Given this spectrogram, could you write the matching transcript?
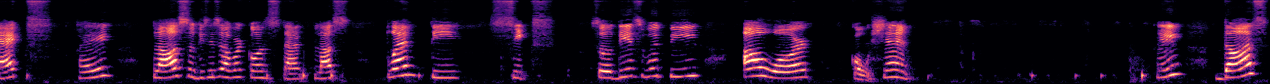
x, okay, plus, so this is our constant, plus 26. So, this would be our quotient. Okay? Thus,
